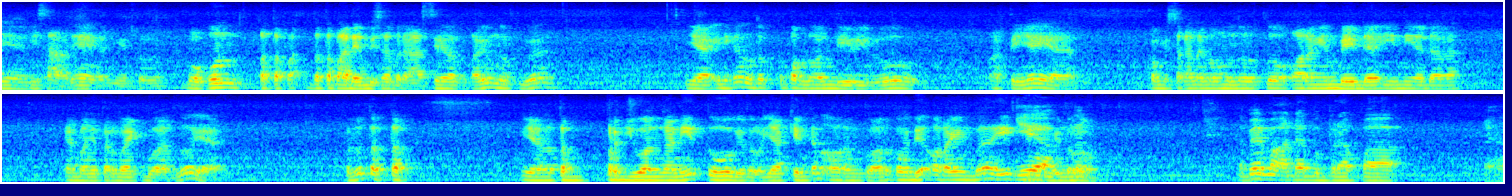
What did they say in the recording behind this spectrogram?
iya. Misalnya kan gitu. Walaupun tetap tetap ada yang bisa berhasil tapi menurut gua ya ini kan untuk keperluan diri lu. Artinya ya kalau misalkan emang menurut lu orang yang beda ini adalah emang yang terbaik buat lu ya lu tetap ya tetap perjuangan itu gitu loh. Yakinkan orang tua lu kalau dia orang yang baik Iya, gitu benar. loh. Tapi emang ada beberapa ya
